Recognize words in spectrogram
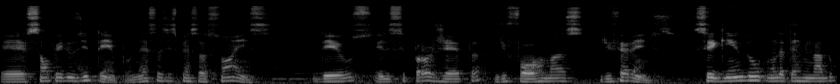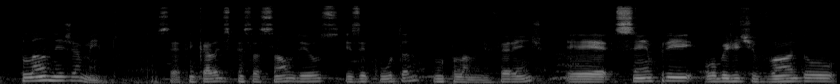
é, são períodos de tempo. Nessas dispensações, Deus ele se projeta de formas diferentes, seguindo um determinado planejamento. Tá certo? Em cada dispensação, Deus executa um plano diferente, é, sempre objetivando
